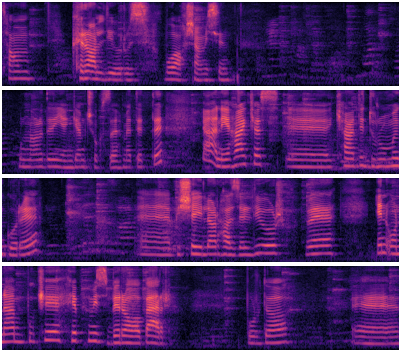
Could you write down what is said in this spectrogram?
tam kral diyoruz bu akşam için. Bunları da yengem çok zahmet etti. Yani herkes e, kendi durumu göre e, bir şeyler hazırlıyor ve en önemli bu ki hepimiz beraber burada e,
